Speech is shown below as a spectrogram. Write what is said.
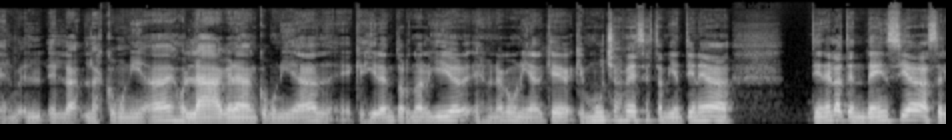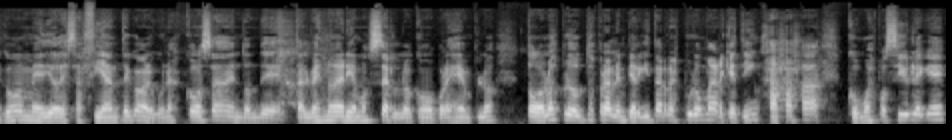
las comunidades o la gran comunidad eh, que gira en torno al gear es una comunidad que, que muchas veces también tiene a tiene la tendencia a ser como medio desafiante con algunas cosas en donde tal vez no deberíamos serlo, como por ejemplo, todos los productos para limpiar guitarras puro marketing, jajaja, ja, ¿cómo es posible que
